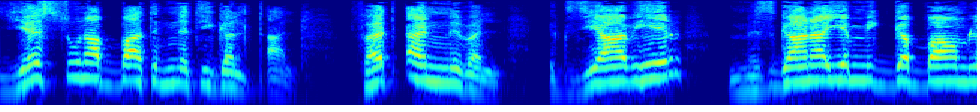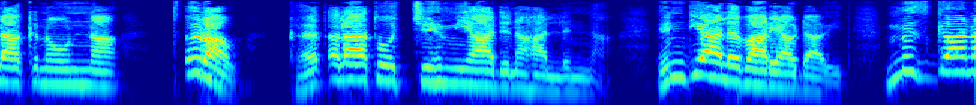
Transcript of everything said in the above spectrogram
የእሱን አባትነት ይገልጣል። ፈጠን በል። እግዚአብሔር ምስጋና የሚገባው አምላክ ነውና ጥራው ከጠላቶችህም ያድንሃልና። እንዲህ አለ ባሪያው ዳዊት ምስጋና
